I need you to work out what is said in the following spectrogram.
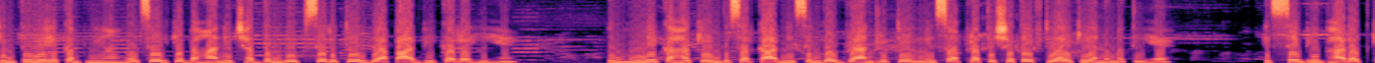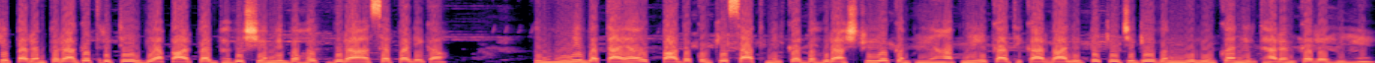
किंतु यह कंपनियाँ होलसेल के बहाने छद्म रूप से रिटेल व्यापार भी कर रही हैं। उन्होंने कहा, केंद्र सरकार ने सिंगल ब्रांड रिटेल में 100 प्रतिशत एफ़ की अनुमति है। इससे भी भारत के परंपरागत रिटेल व्यापार पर भविष्य में बहुत बुरा असर पड़ेगा उन्होंने बताया, उत्पादकों के साथ मिलकर बहुराष्ट्रीय कंपनियाँ अपने एकाधिकार वाली पैकेजिंग एवं मूल्यों का निर्धारण कर रही हैं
